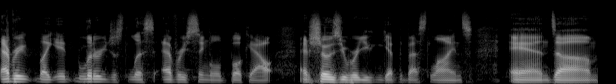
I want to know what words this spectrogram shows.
every like it literally just lists every single book out and shows you where you can get the best lines. And um,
